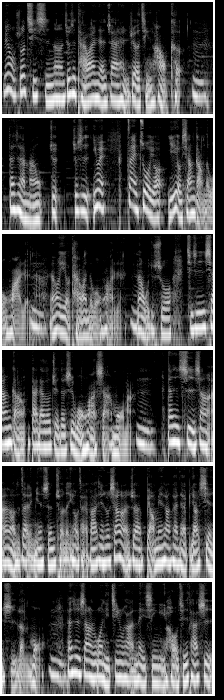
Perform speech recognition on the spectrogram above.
没有我说，其实呢，就是台湾人虽然很热情好客，嗯。但是还蛮就就是因为在座有也有香港的文化人啊，嗯。然后也有台湾的文化人。嗯。那我就说，其实香港大家都觉得是文化沙漠嘛，嗯。但是事实上，安老师在里面生存了以后，才发现说，香港人虽然表面上看起来比较现实冷漠，嗯。但事实上，如果你进入他的内心以后，其实他是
